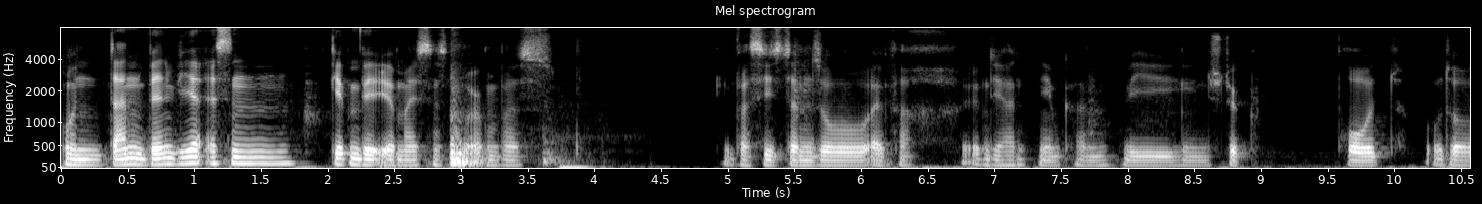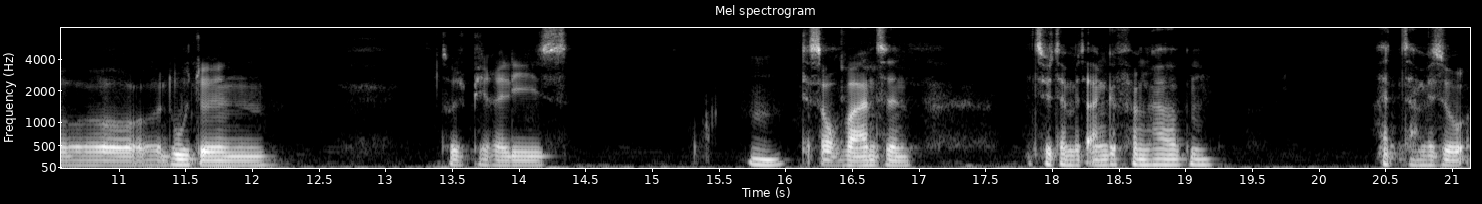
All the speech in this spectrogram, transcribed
Und dann, wenn wir essen, geben wir ihr meistens noch irgendwas, was sie dann so einfach in die Hand nehmen kann, wie ein Stück Brot oder Nudeln, so Pirellis. Hm. Das ist auch Wahnsinn. Als wir damit angefangen haben, hat, haben wir so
